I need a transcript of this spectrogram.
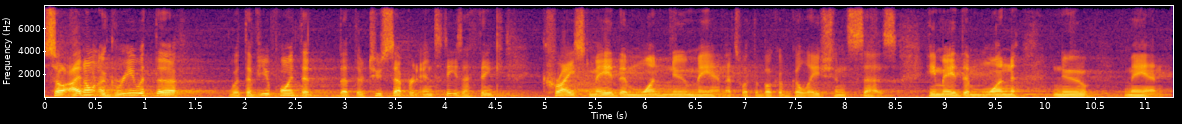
so I don't agree with the, with the viewpoint that, that they're two separate entities. I think Christ made them one new man. That's what the book of Galatians says. He made them one new man.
